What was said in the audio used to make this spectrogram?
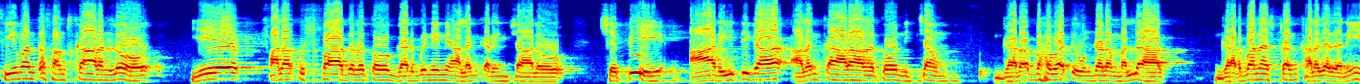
సీమంత సంస్కారంలో ఏ ఫల పుష్పాదులతో గర్భిణిని అలంకరించాలో చెప్పి ఆ రీతిగా అలంకారాలతో నిత్యం గర్భవతి ఉండడం వల్ల గర్భనష్టం కలగదని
